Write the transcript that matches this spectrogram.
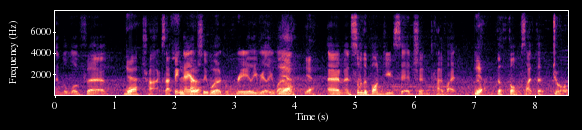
and the love uh, Yeah. tracks. I think they actually work really, really well. Yeah, Um, and some of the Bond usage and kind of like the, Yeah. the thumps, like the dum,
